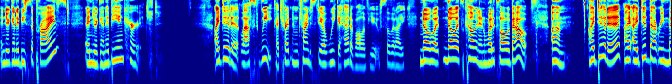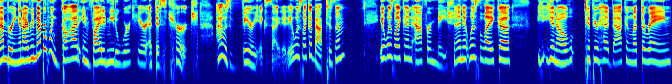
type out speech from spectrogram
And you're going to be surprised and you're going to be encouraged. I did it last week. I tried, I'm trying to stay a week ahead of all of you so that I know what know what's coming and what it's all about. Um, I did it. I, I, did that remembering. And I remember when God invited me to work here at this church, I was very excited. It was like a baptism, it was like an affirmation. It was like a, you know, tip your head back and let the rain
